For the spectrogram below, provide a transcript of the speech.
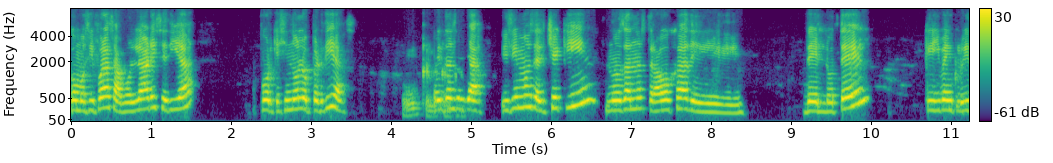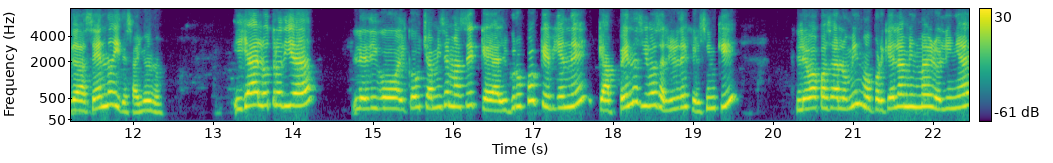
como si fueras a volar ese día, porque si no lo perdías. Uh, Entonces ya, hicimos el check-in, nos dan nuestra hoja de, del hotel, que iba incluida cena y desayuno. Y ya el otro día le digo el coach, a mí se me hace que al grupo que viene, que apenas iba a salir de Helsinki, le va a pasar lo mismo, porque es la misma aerolínea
